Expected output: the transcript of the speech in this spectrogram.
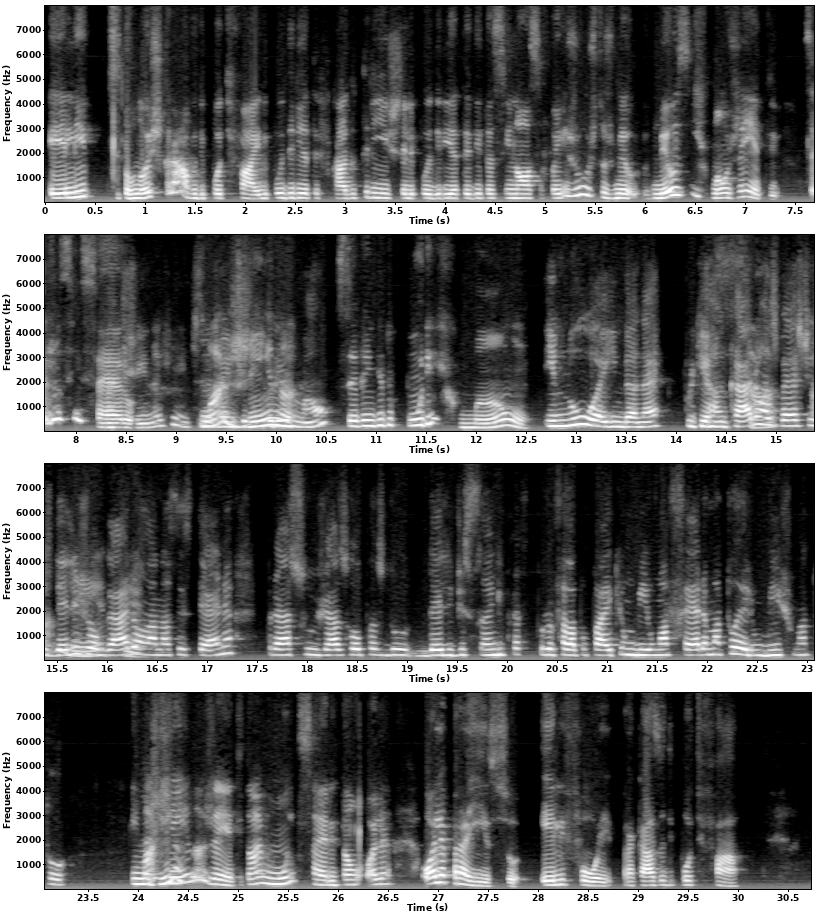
ele se tornou escravo de Potifar. Ele poderia ter ficado triste, ele poderia ter dito assim: nossa, foi injusto. Os meus, meus irmãos, gente, seja sincero. Imagina, gente. Ser Imagina vendido ser vendido por irmão. E nu ainda, né? Porque arrancaram Exatamente. as vestes dele e jogaram lá na cisterna para sujar as roupas do, dele de sangue para falar pro pai que um bicho, uma fera matou ele, um bicho matou. Imagina, Imagina, gente. Então é muito sério. Então, olha, olha para isso. Ele foi para a casa de Potifar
